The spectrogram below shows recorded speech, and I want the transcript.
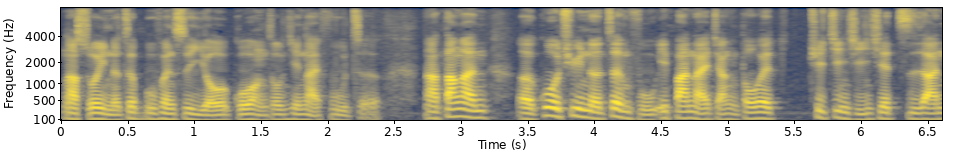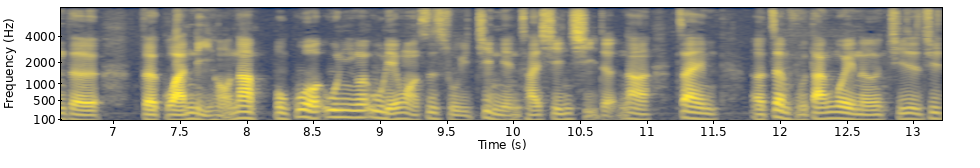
那所以呢，这部分是由国网中心来负责。那当然，呃，过去呢，政府一般来讲都会去进行一些治安的的管理哈。那不过因为物联网是属于近年才兴起的，那在呃政府单位呢，其实去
